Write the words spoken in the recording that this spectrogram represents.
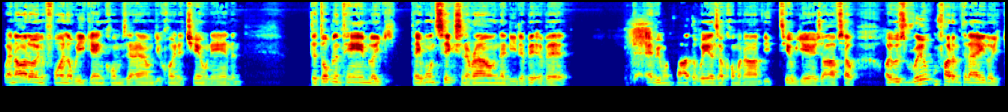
when All Ireland final weekend comes around, you kind of tune in, and the Dublin team like they won six in a round, and you'd a bit of a everyone thought the wheels are coming on, the two years off. So I was rooting for them today. Like,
